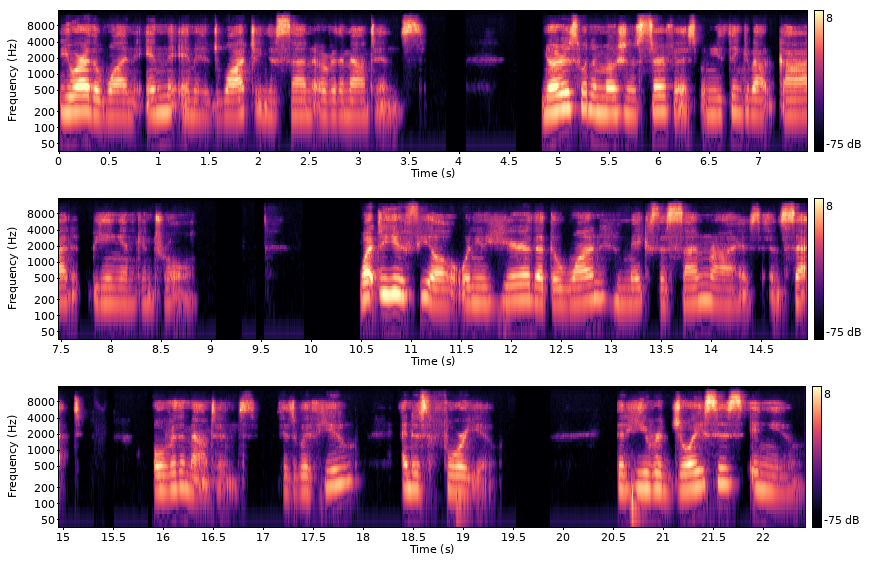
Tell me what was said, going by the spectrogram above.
you are the one in the image watching the sun over the mountains. Notice what emotions surface when you think about God being in control. What do you feel when you hear that the one who makes the sun rise and set over the mountains is with you and is for you, that he rejoices in you.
